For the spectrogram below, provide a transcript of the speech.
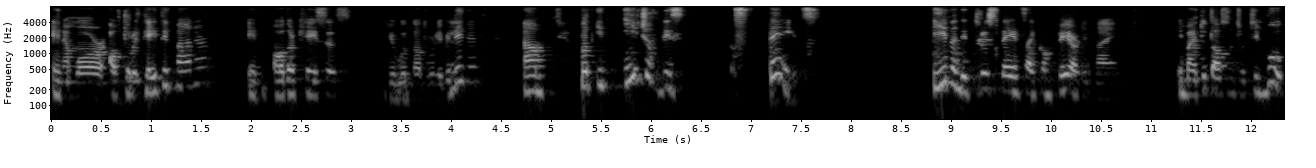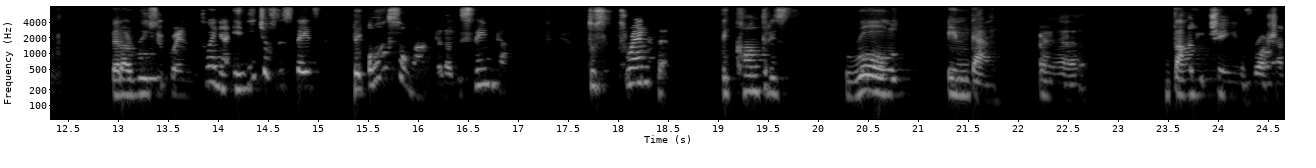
in a more authoritative manner. In other cases, you would not really believe it. Um, but in each of these states, even the three states I compared in my in my 2013 book, Belarus, Ukraine, and Lithuania, in each of the states, they also wanted at the same time to strengthen the country's role in that uh, value chain of Russian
